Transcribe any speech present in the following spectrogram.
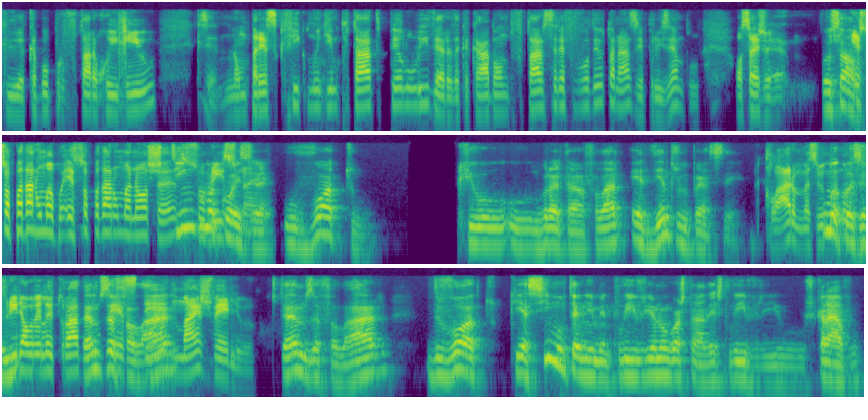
que acabou por votar o Rui Rio, quer dizer, não me parece que fique muito importado pelo líder da que acabam de votar ser a favor da eutanásia, por exemplo. Ou seja, Gonçalo, é, só para dar uma, é só para dar uma nota sobre uma isso, coisa, é? o voto que o, o Lebreiro estava a falar é dentro do PSD. Claro, mas eu estou a referir ao eleitorado do PSD falar, mais velho. Estamos a falar de voto que é simultaneamente livre, eu não gosto nada deste livre e o escravo,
